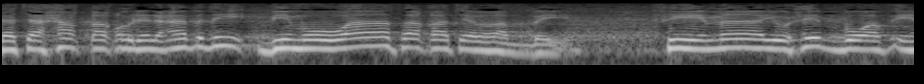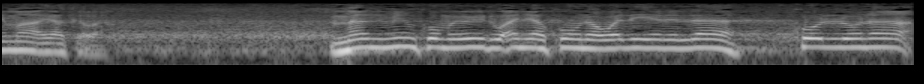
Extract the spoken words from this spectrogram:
تتحقق للعبد بموافقة الرب فيما يحب وفيما يكره. من منكم يريد أن يكون وليا لله؟ كلنا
